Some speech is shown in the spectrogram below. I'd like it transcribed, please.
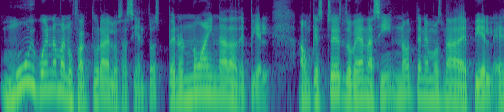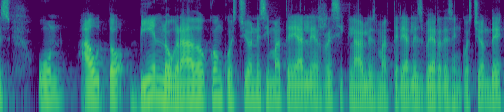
muy buena manufactura de los asientos, pero no hay nada de piel. Aunque ustedes lo vean así, no tenemos nada de piel, es un auto bien logrado con cuestiones y materiales reciclables, materiales verdes en cuestión de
